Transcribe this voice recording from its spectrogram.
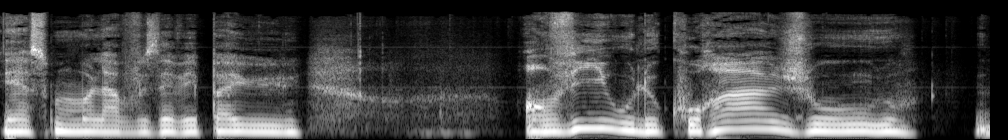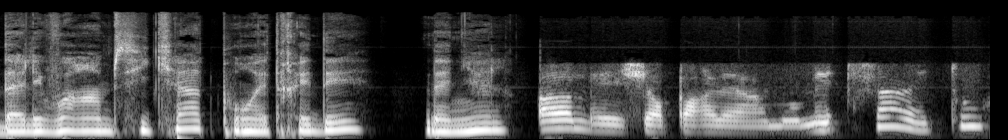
Et à ce moment-là, vous n'avez pas eu envie ou le courage ou d'aller voir un psychiatre pour être aidé, Daniel? Ah, mais j'en parlais à mon médecin et tout.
